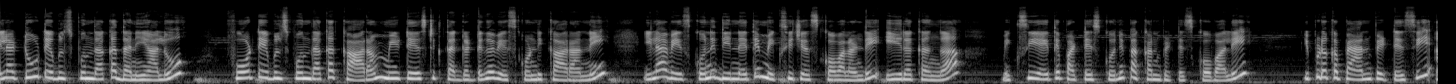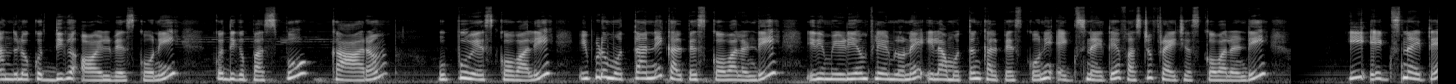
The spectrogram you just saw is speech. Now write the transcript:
ఇలా టూ టేబుల్ స్పూన్ దాకా ధనియాలు ఫోర్ టేబుల్ స్పూన్ దాకా కారం మీ టేస్ట్కి తగ్గట్టుగా వేసుకోండి కారాన్ని. ఇలా వేసుకొని దీన్ని అయితే మిక్సీ చేసుకోవాలండి. ఈ రకంగా మిక్సీ అయితే పట్టేసుకొని పక్కన పెట్టేసుకోవాలి. ఇప్పుడు ఒక ప్యాన్ పెట్టేసి అందులో కొద్దిగా ఆయిల్ వేసుకొని కొద్దిగా పసుపు కారం ఉప్పు వేసుకోవాలి. ఇప్పుడు మొత్తాన్ని కలిపేసుకోవాలండి. ఇది మీడియం ఫ్లేమ్లోనే ఇలా మొత్తం కలిపేసుకొని ఎగ్స్ని అయితే ఫస్ట్ ఫ్రై చేసుకోవాలండి. ఈ ఎగ్స్ని అయితే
